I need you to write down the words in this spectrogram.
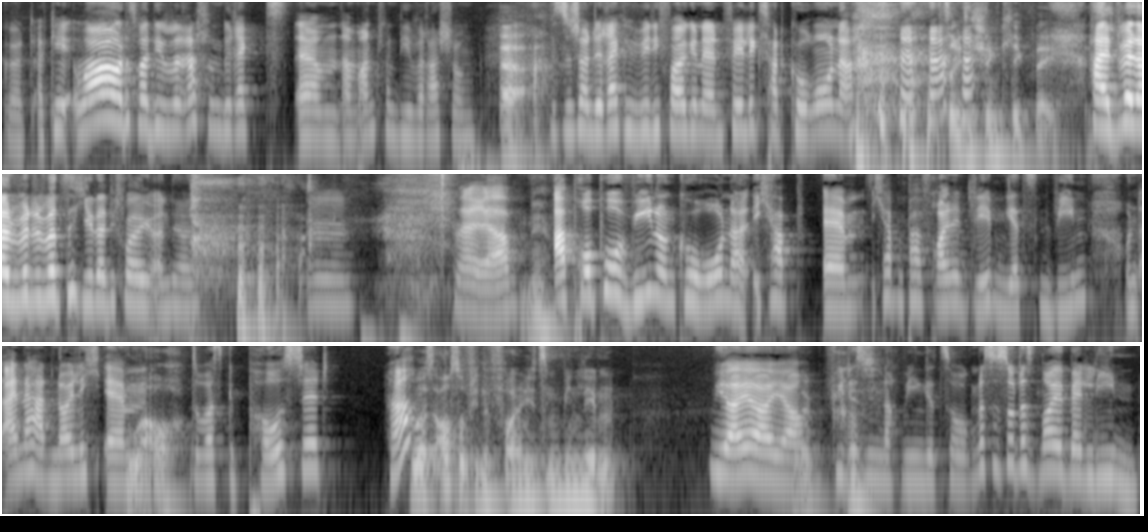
Gut, okay. Wow, das war die Überraschung direkt ähm, am Anfang, die Überraschung. Ja. Wissen du schon direkt, wie wir die Folge nennen? Felix hat Corona. so richtig schön Clickbait. Halt, dann wird, wird sich jeder die Folge anhören. mm. Naja, nee. apropos Wien und Corona. Ich habe ähm, hab ein paar Freunde, die leben jetzt in Wien. Und einer hat neulich ähm, sowas gepostet. Ha? Du hast auch so viele Freunde, die jetzt in Wien leben? Ja, ja, ja. Viele sind nach Wien gezogen. Das ist so das neue Berlin.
